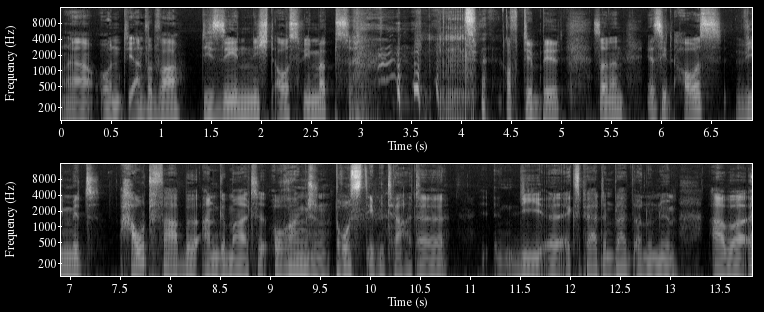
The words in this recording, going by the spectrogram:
Ja, und die Antwort war, die sehen nicht aus wie Möpse auf dem Bild, sondern es sieht aus wie mit Hautfarbe angemalte Orangen. Brustimitat. Äh, die äh, Expertin bleibt anonym. Aber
